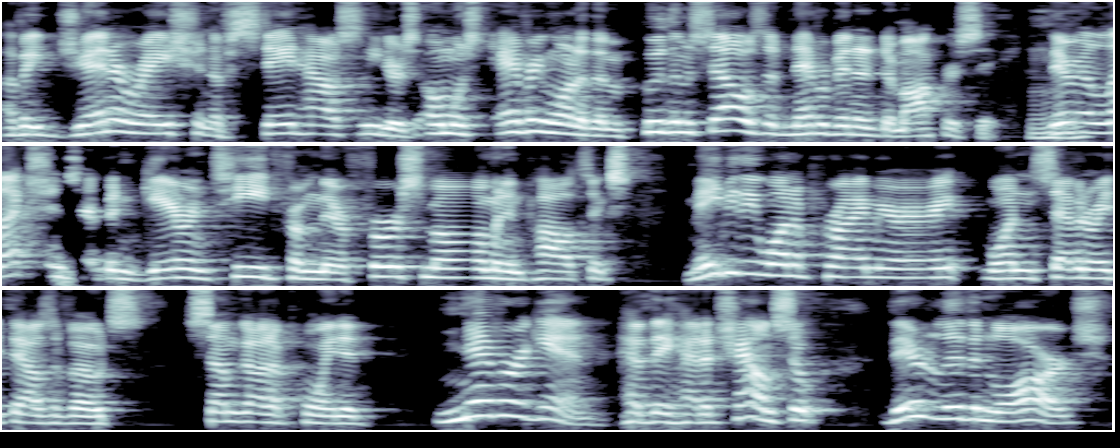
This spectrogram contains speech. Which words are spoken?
of a generation of state house leaders, almost every one of them, who themselves have never been in a democracy. Mm-hmm. Their elections have been guaranteed from their first moment in politics Maybe they won a primary, won seven or 8,000 votes. Some got appointed. Never again have they had a challenge. So they're living large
